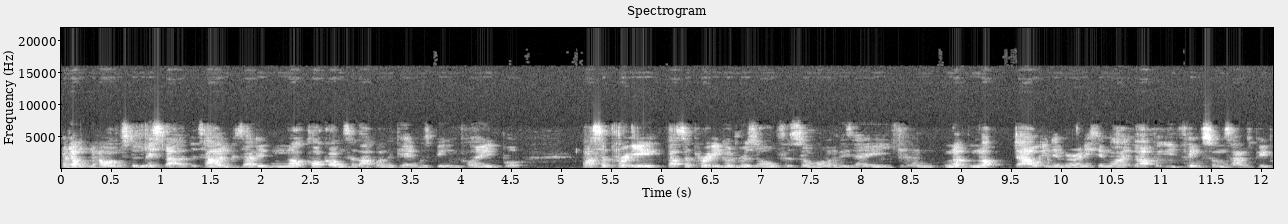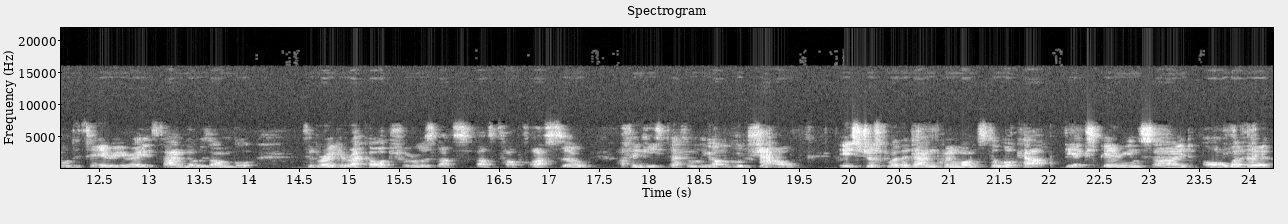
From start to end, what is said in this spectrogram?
I don't know. I must have missed that at the time because I did not clock onto that when the game was being played. But that's a pretty that's a pretty good result for someone of his age, and not not doubting him or anything like that. But you'd think sometimes people deteriorate as time goes on. But to break a record for us, that's that's top class. So I think he's definitely got a good shout. It's just whether Dan Quinn wants to look at the experience side or whether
